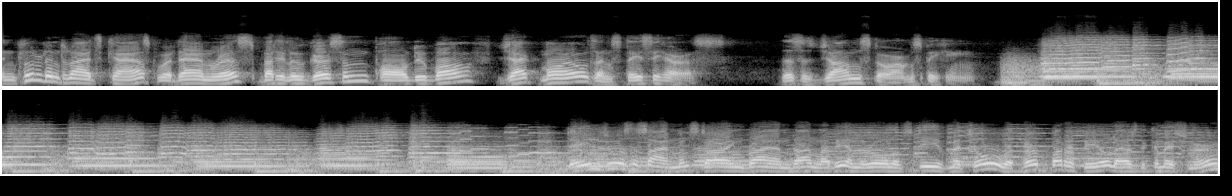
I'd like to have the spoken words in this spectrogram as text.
Included in tonight's cast were Dan Riss, Betty Lou Gerson, Paul Dubov, Jack Moyles, and Stacy Harris. This is John Storm speaking. Dangerous Assignment, starring Brian Donlevy in the role of Steve Mitchell, with Herb Butterfield as the commissioner,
